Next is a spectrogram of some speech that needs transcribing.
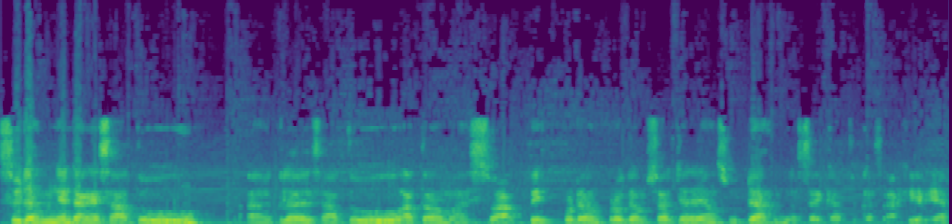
sudah menyandang S1, uh, gelar S1 atau mahasiswa aktif program-program sarjana yang sudah menyelesaikan tugas akhir ya.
